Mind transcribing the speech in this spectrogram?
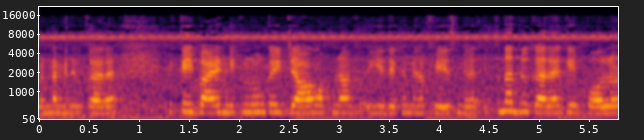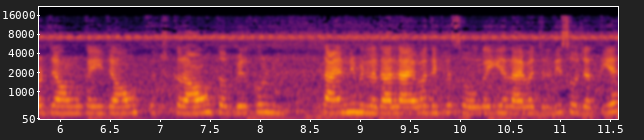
बंदा मिल कर रहा है। कि कहीं बाहर निकलूँ, कहीं जाऊँ, अपना ये देखें, मेरा फेस मेरा इतना दिल कर रहा है कि पॉलर जाऊँ, कहीं जाऊँ, कुछ कराऊँ तो बिल्कुल टाइम नहीं मिल रहा। लाइवा देखे, सो गई है, लाइवा जल्दी सो जाती है।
